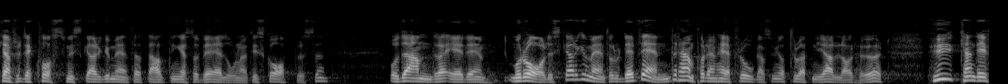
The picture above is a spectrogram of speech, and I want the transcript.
kanske det kosmiska argumentet att allting är så välordnat i skapelsen. Och det andra är det moraliska argumentet, och det vänder han på den här frågan som jag tror att ni alla har hört. Hur kan det,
